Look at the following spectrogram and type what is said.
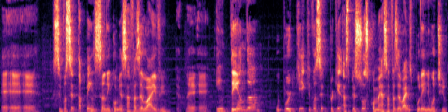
É, é, é se você está pensando em começar a fazer live, é, é, entenda o porquê que você. Porque as pessoas começam a fazer lives por N motivo.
